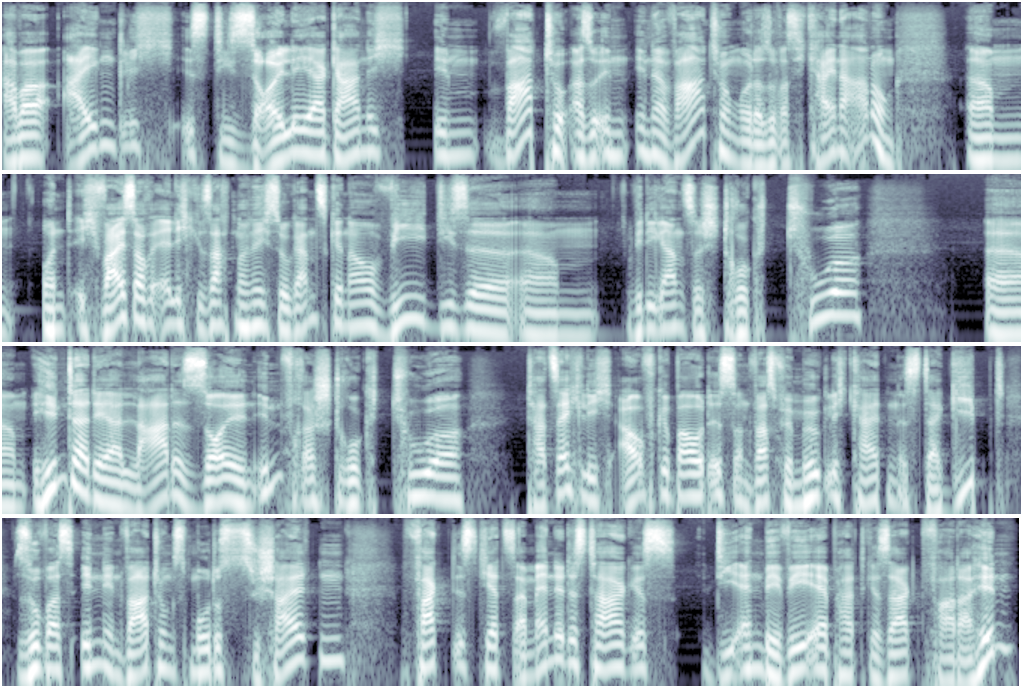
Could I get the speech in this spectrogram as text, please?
aber eigentlich ist die Säule ja gar nicht im Wartung, also in, in der Wartung oder sowas. Ich keine Ahnung. Ähm, und ich weiß auch ehrlich gesagt noch nicht so ganz genau, wie diese, ähm, wie die ganze Struktur ähm, hinter der Ladesäuleninfrastruktur tatsächlich aufgebaut ist und was für Möglichkeiten es da gibt, sowas in den Wartungsmodus zu schalten. Fakt ist jetzt am Ende des Tages, die NBW-App hat gesagt, fahr dahin,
